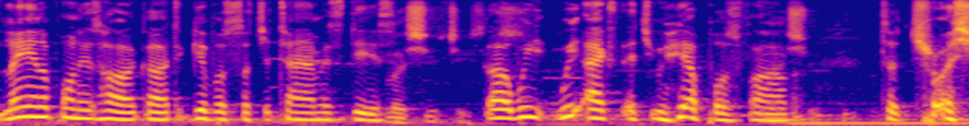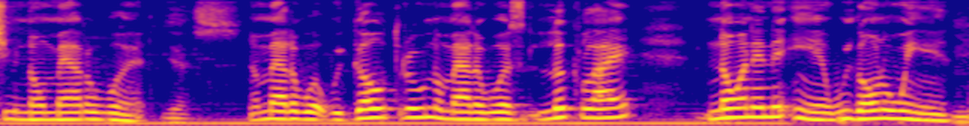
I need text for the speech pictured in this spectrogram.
laying upon his heart, God, to give us such a time as this. Bless you, Jesus. God, we, we ask that you help us, Father, to trust you no matter what. Yes. No matter what we go through, no matter what's look like, knowing in the end we're going to win mm-hmm.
